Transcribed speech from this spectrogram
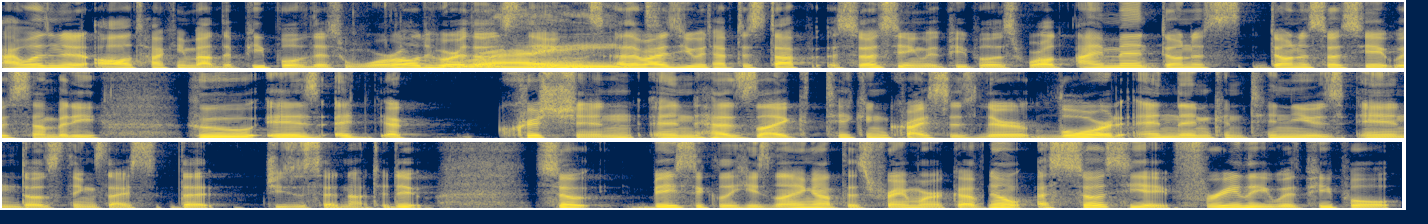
I wasn't at all talking about the people of this world who are those things. Otherwise, you would have to stop associating with people of this world. I meant don't as- don't associate with somebody who is a, a Christian and has like taken Christ as their Lord and then continues in those things that, I, that Jesus said not to do. So basically, he's laying out this framework of no, associate freely with people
